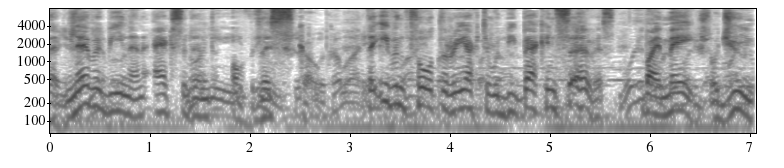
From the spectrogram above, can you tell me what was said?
There'd never been an accident of this scope. They even thought the reactor would be back in service by May or June.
